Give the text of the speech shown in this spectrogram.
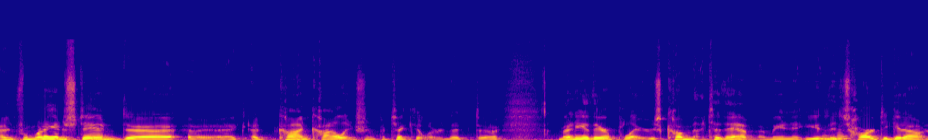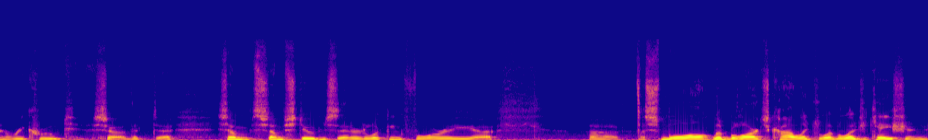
and from what I understand, uh, uh, at- at Conn College in particular, that. Uh, Many of their players come to them. I mean, it, you- it's hard to get out and recruit, so that uh, some some students that are looking for a uh, uh, a small liberal arts college level education,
